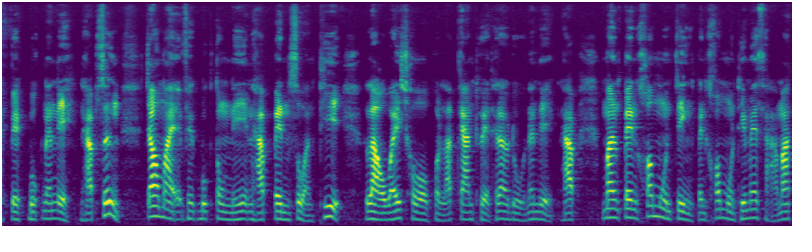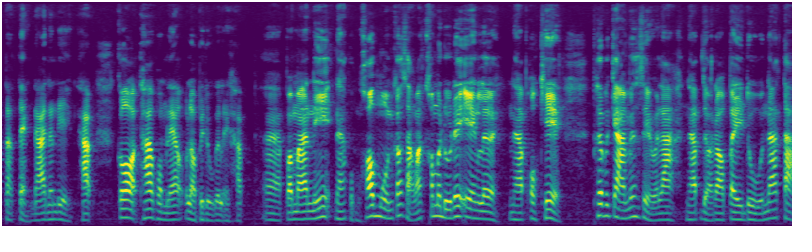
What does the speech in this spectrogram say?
Effect Book นั่นเองนะครับ ซึ่งเจ้า My Effect Book ตรงนี้นะครับ เป็นส่วนที่เราไว้โชว์ผลลัพธ์การเทรดให้เราดูนั่นเองนะครับ มันเป็นข้อมูลจริง เป็นข้อมูลที่ไม่สามารถตัดแต่งได้นั่นเองครับ ก็ถ้าพร้อมแล้วเราไปดูกันเลยครับ อ่า ประมาณนี้นะผมข้อมูลก็สามารถเข้ามาดูได้เองเลยนะครับ โอเค เพื่อเป็นการไม่เสียเวลานะครับ เดี๋ยวเราไปดูหน้าตา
